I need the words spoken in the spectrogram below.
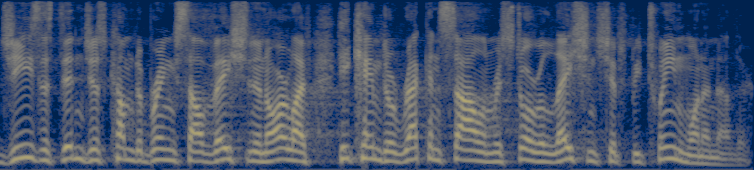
Jesus didn't just come to bring salvation in our life, He came to reconcile and restore relationships between one another.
